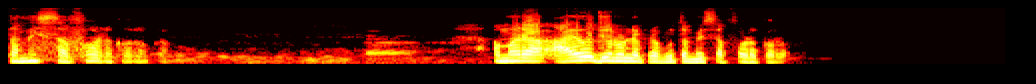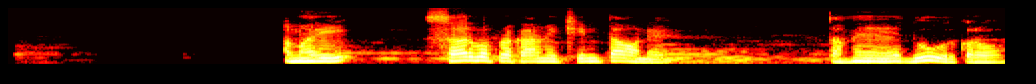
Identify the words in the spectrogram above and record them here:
તમે સફળ કરો પ્રભુ. અમારા આયોજનોને પ્રભુ, તમે સફળ કરો. અમારી સર્વ પ્રકારની ચિંતાઓને તમે દૂર કરો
